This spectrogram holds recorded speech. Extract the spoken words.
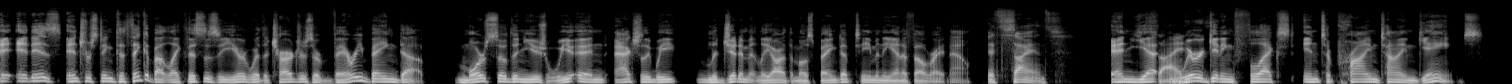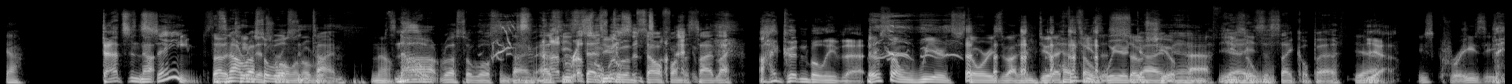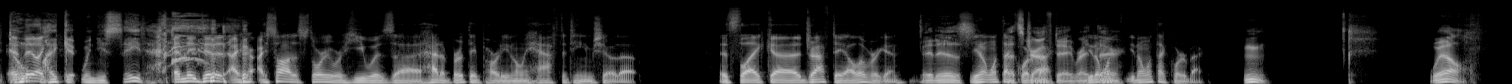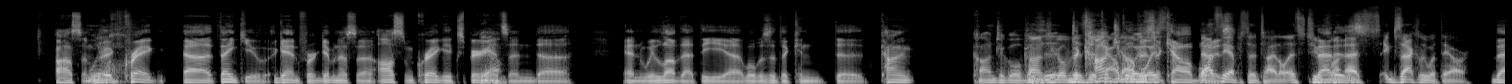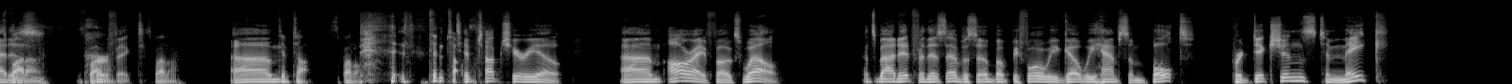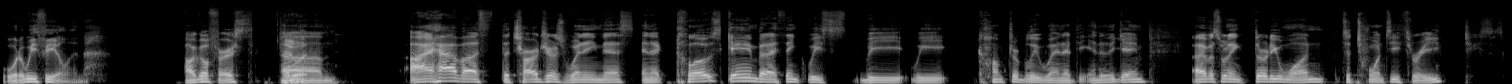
it, it is interesting to think about. Like, this is a year where the Chargers are very banged up, more so than usual. We and actually, we legitimately are the most banged up team in the NFL right now. It's science. and yet Science. we're getting flexed into primetime games. Yeah. That's not- insane. It's not, Russell Wilson time. No. It's not Russell Wilson time, as he Russell says to Wilson himself on the sideline. I couldn't believe that. There's some weird stories about him, dude. I think he's a, weird guy, sociopath. Yeah, he's a psychopath. Yeah. Yeah. He's crazy. They and don't they like, like, it when you say that. and they did it. I I saw the story where he was uh, had a birthday party and only half the team showed up. It's like uh, draft day all over again. It is. You don't want that That's quarterback. draft day right you don't there. Want, you don't want that quarterback. Well, awesome. Well. Uh, Craig, uh, thank you again for giving us an awesome Craig experience and uh and we love that. The uh what was it? The con the con Conjugal visit. Conjugal The visit. conjugal Cowboys. visit Cowboys. That's the episode title. It's too That fun. is- That's exactly what they are. that Spot is on. Spot on. perfect. Spot on. Um Tip top. Spot on. Tip top. tip top cheerio. Um, all right, folks. Well, that's about it for this episode. But before we go, we have some Bolt predictions to make. What are we feeling? I'll go first. Do um, it. I have us the Chargers winning this in a close game, but I think we we we comfortably win at the end of the game. I have us winning 31 to 23.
